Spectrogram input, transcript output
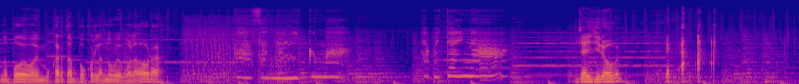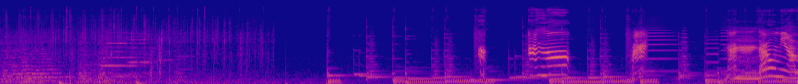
No puedo invocar tampoco la nube voladora. 母さんの肉まん食べたいな。Yajirobe. あのなんだおみやは。ん？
